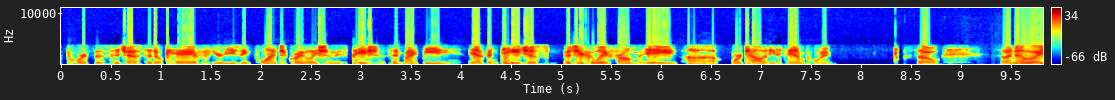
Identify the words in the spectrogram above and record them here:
reports that suggested, okay, if you're using full anticoagulation in these patients, it might be advantageous, particularly from a uh, mortality standpoint. So, so I know I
